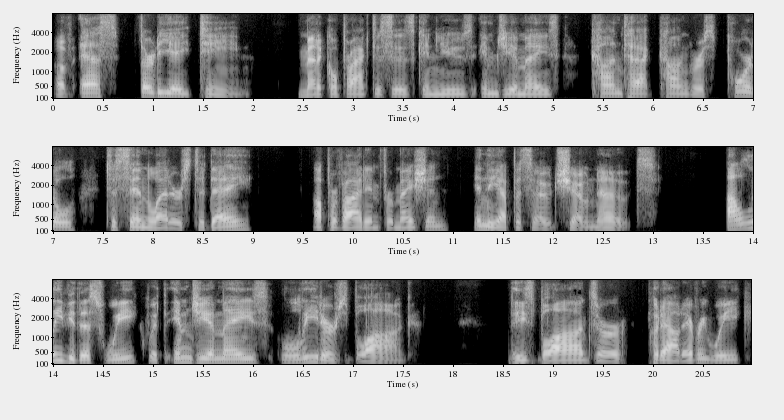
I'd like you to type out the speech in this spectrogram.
of S 3018. Medical practices can use MGMA's Contact Congress portal to send letters today. I'll provide information in the episode show notes. I'll leave you this week with MGMA's Leaders blog. These blogs are put out every week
